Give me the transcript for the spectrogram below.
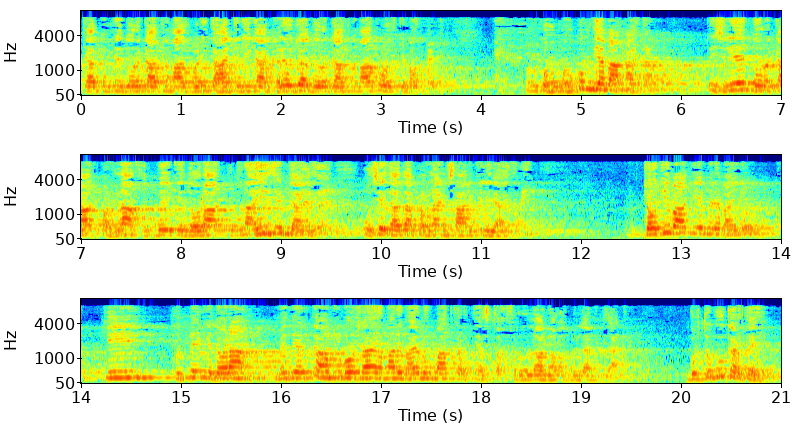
کیا تم نے دو رکعت نماز پڑھی؟ کہا کہ نہیں، کہا کھڑے ہو جاؤ، دو رکعت نماز پڑھو، اس کے بعد بیٹھے ان کو حکم دیا باقاعدہ۔ تو اس لیے دو رکعت پڑھنا خطبے کے دوران اتنا ہی صرف جائز ہے، اسے زیادہ پڑھنا انسان کے لیے جائز نہیں۔ چوتھی بات یہ، میرے بھائیوں، کہ خطبے کے دوران میں دیکھتا ہوں کہ بہت سارے ہمارے بھائی لوگ بات کرتے ہیں، استغفر اللہ نحمد اللہ نظانی گفتگو کرتے ہیں۔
